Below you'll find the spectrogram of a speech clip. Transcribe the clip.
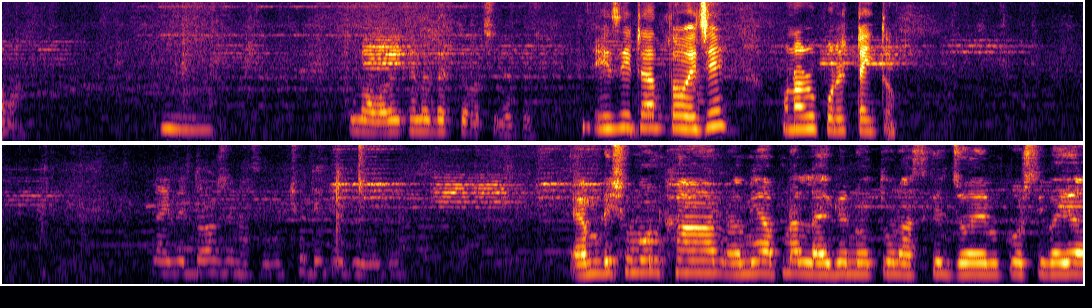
আমার এখানে দেখতে পাচ্ছি না এই যে তো ওই যে ওনার উপরেরটাই তো। লাইভে দশজন আছে বুঝছ? দেখে দিয়ে এগুলো এমডি সুমন খান আমি আপনার লাইভে নতুন আজকে জয়েন করছি ভাইয়া।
